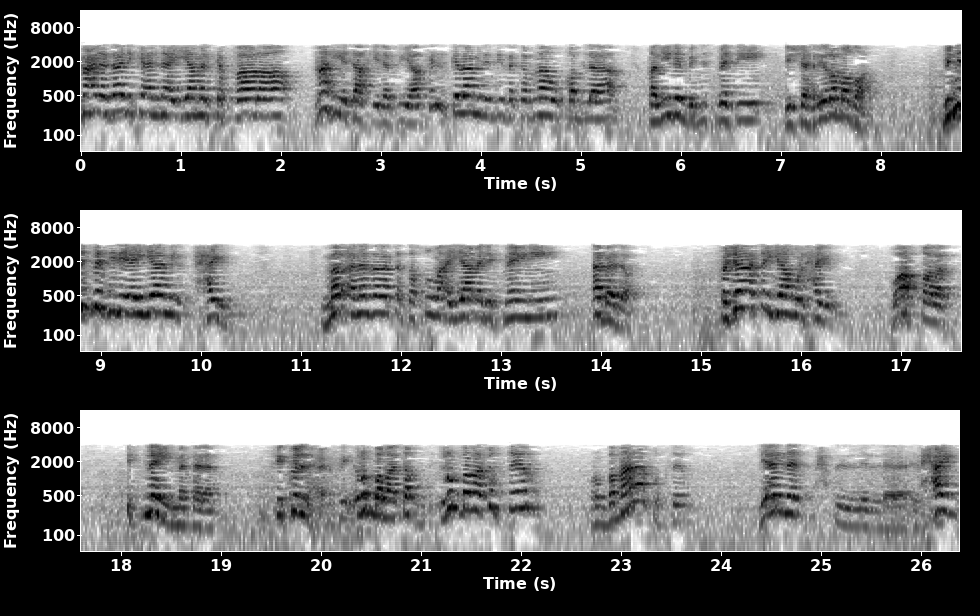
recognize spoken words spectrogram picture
معنى ذلك أن أيام الكفارة ما هي داخلة فيها. كل الكلام الذي ذكرناه قبل قليل بالنسبة لشهر رمضان. بالنسبة لأيام الحيض المرأة نذرت أن تصوم أيام الاثنين أبدا. فجاءت أيام الحيض وأفطرت اثنين مثلا. في كل في ربما ربما تفطر ربما لا تفطر. لأن الحيض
